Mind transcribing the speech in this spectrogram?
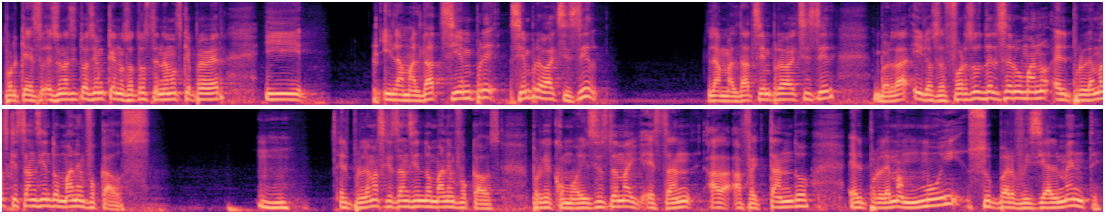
Porque es, es una situación que nosotros tenemos que prever y, y la maldad siempre, siempre va a existir. La maldad siempre va a existir, ¿verdad? Y los esfuerzos del ser humano, el problema es que están siendo mal enfocados. El problema es que están siendo mal enfocados, porque como dice usted, Mike, están afectando el problema muy superficialmente,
